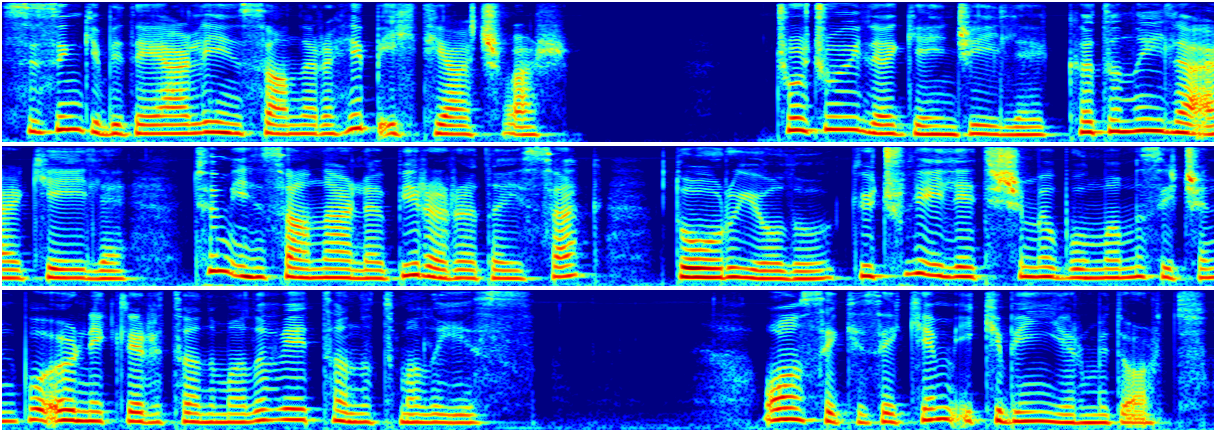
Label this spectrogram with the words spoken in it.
Sizin gibi değerli insanlara hep ihtiyaç var. Çocuğuyla, genciyle, kadınıyla, erkeğiyle, tüm insanlarla bir aradaysak, doğru yolu, güçlü iletişimi bulmamız için bu örnekleri tanımalı ve tanıtmalıyız. 18 Ekim 2024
